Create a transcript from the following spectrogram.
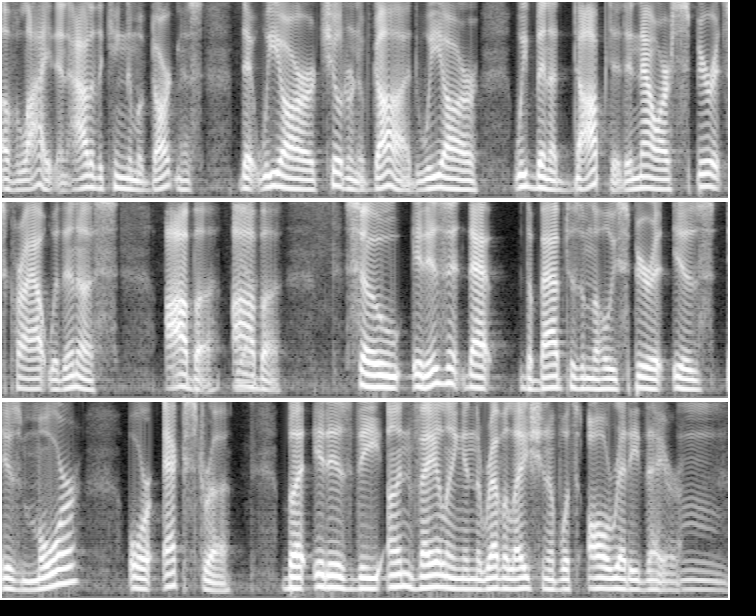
of light and out of the kingdom of darkness. That we are children of God. We are we've been adopted, and now our spirits cry out within us, Abba, Abba. So it isn't that the baptism of the Holy Spirit is is more or extra, but it is the unveiling and the revelation of what's already there. Mm.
